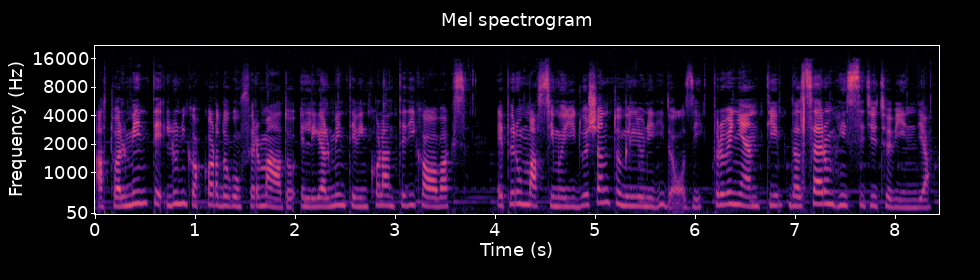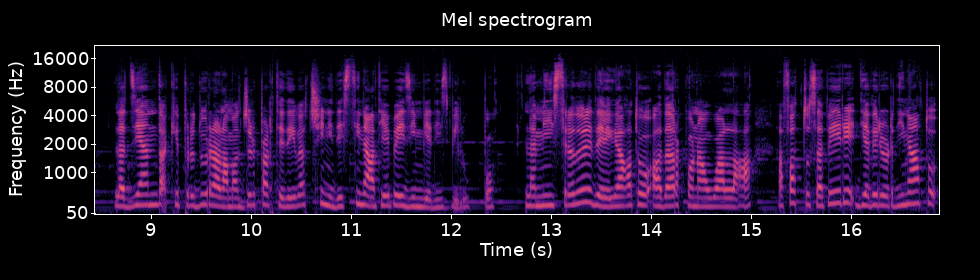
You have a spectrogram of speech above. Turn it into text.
Attualmente l'unico accordo confermato e legalmente vincolante di COVAX è per un massimo di 200 milioni di dosi, provenienti dal Serum Institute of India, l'azienda che produrrà la maggior parte dei vaccini destinati ai paesi in via di sviluppo. L'amministratore delegato Adar Ponawala ha fatto sapere di aver ordinato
